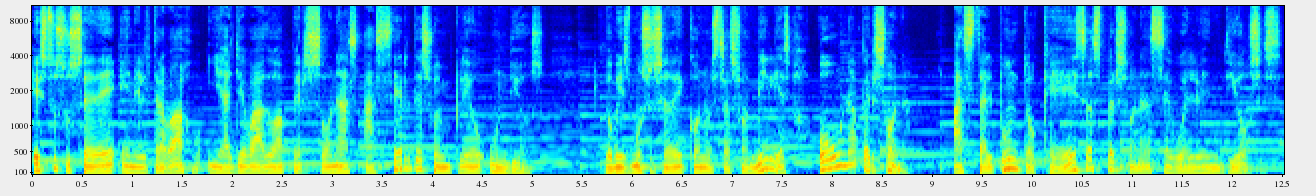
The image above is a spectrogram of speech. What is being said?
Esto sucede en el trabajo y ha llevado a personas a hacer de su empleo un Dios. Lo mismo sucede con nuestras familias o una persona, hasta el punto que esas personas se vuelven dioses.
